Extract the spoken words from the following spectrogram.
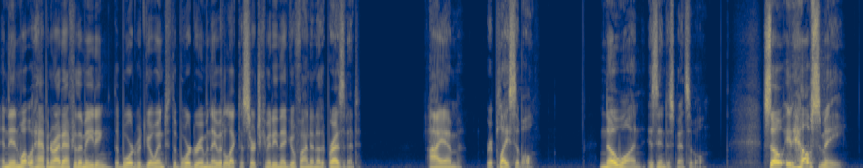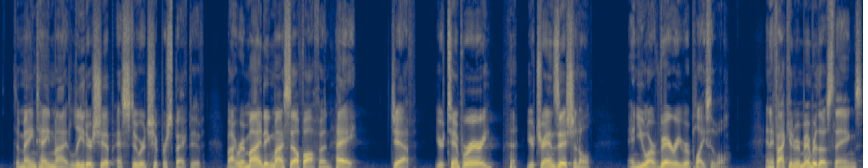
And then what would happen right after the meeting? The board would go into the boardroom and they would elect a search committee and they'd go find another president. I am replaceable. No one is indispensable. So it helps me to maintain my leadership as stewardship perspective by reminding myself often hey, Jeff, you're temporary, you're transitional, and you are very replaceable. And if I can remember those things,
